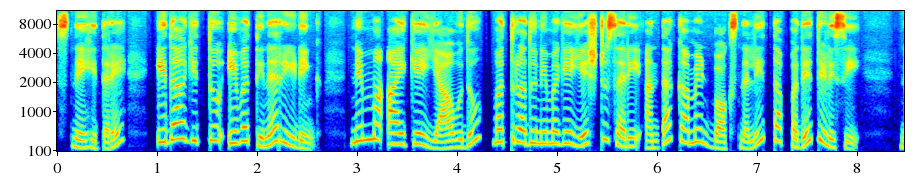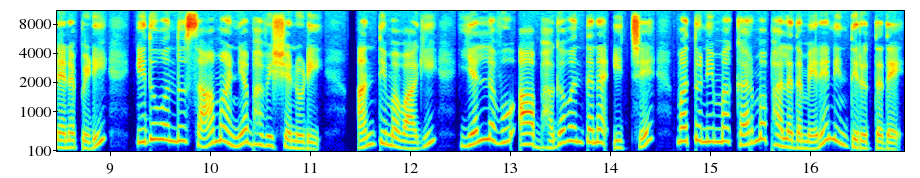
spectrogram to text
ಸ್ನೇಹಿತರೆ, ಇದಾಗಿತ್ತು ಇವತ್ತಿನ ರೀಡಿಂಗ್. ನಿಮ್ಮ ಆಯ್ಕೆ ಯಾವುದು ಮತ್ತು ಅದು ನಿಮಗೆ ಎಷ್ಟು ಸರಿ ಅಂತ ಕಮೆಂಟ್ ಬಾಕ್ಸ್ನಲ್ಲಿ ತಪ್ಪದೇ ತಿಳಿಸಿ. ನೆನಪಿಡಿ, ಇದು ಒಂದು ಸಾಮಾನ್ಯ ಭವಿಷ್ಯ ನುಡಿ. ಅಂತಿಮವಾಗಿ, ಎಲ್ಲವೂ ಆ ಭಗವಂತನ ಇಚ್ಛೆ ಮತ್ತು ನಿಮ್ಮ ಕರ್ಮಫಲದ ಮೇಲೆ ನಿಂತಿರುತ್ತದೆ.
